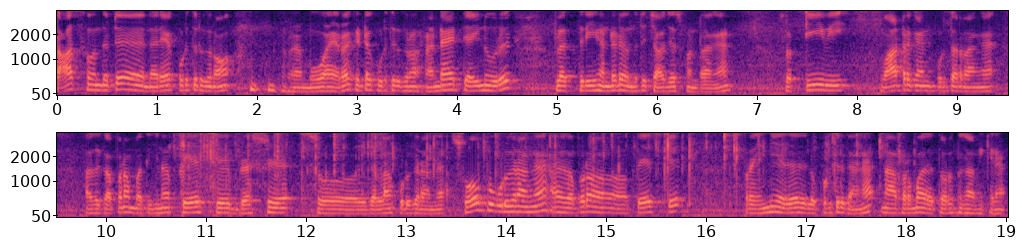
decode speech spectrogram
காசு வந்துட்டு நிறையா கொடுத்துருக்குறோம். மூவாயிரரூவா கிட்டே கொடுத்துருக்குறோம். ரெண்டாயிரத்தி ஐநூறு ப்ளஸ் த்ரீ ஹண்ட்ரட் வந்துட்டு சார்ஜஸ் பண்ணுறாங்க ஸோ டிவி வாட்டர் கேன் கொடுத்துட்றாங்க. அதுக்கப்புறம் பார்த்திங்கன்னா பேஸ்ட்டு ப்ரஷ்ஷு ஸோ இதெல்லாம் கொடுக்குறாங்க. சோப்பு கொடுக்குறாங்க அதுக்கப்புறம் பேஸ்ட்டு அப்புறம் இன்னும் ஏதோ இதில் கொடுத்துருக்காங்க. நான் அப்புறமா அதை திறந்து காமிக்கிறேன்.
